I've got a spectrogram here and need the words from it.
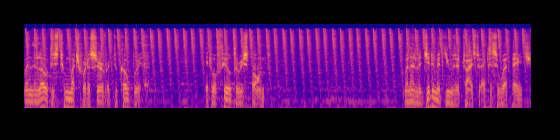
When the load is too much for the server to cope with, it will fail to respond. When a legitimate user tries to access a web page,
